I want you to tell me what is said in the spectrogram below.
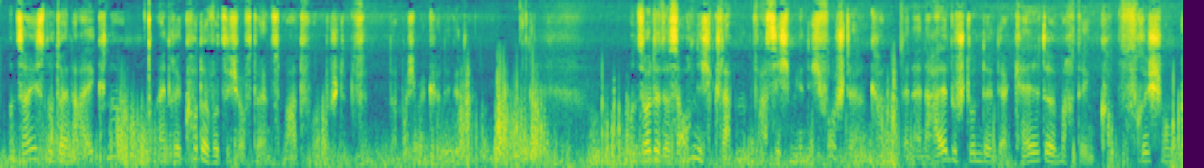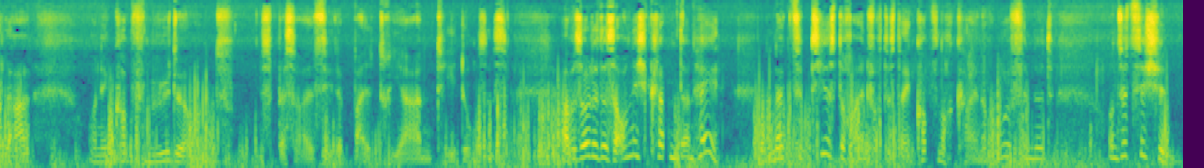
Und sei es nur dein eigener, ein Rekorder wird sich auf dein Smartphone bestimmt finden, da mache ich mir keine Gedanken. Und sollte das auch nicht klappen, was ich mir nicht vorstellen kann, wenn eine halbe Stunde in der Kälte macht den Kopf frisch und klar und den Kopf müde und ist besser als jede Baltrian-Teedosis. Aber sollte das auch nicht klappen, dann hey, dann akzeptierst doch einfach, dass dein Kopf noch keine Ruhe findet und setz dich hin,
